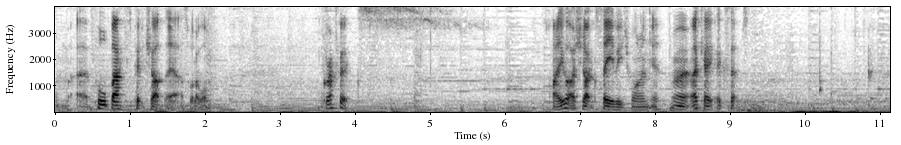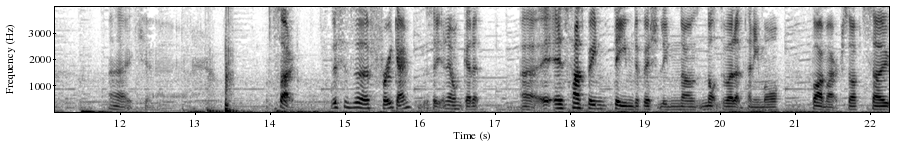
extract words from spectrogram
Um, uh, pull back his picture up there. That's what I want. Graphics. Oh, you got to actually like save each one, aren't you? Right. Okay. Accept. Okay. So, this is a free game, so you know get it. Uh, it is, has been deemed officially no, not developed anymore by Microsoft, so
